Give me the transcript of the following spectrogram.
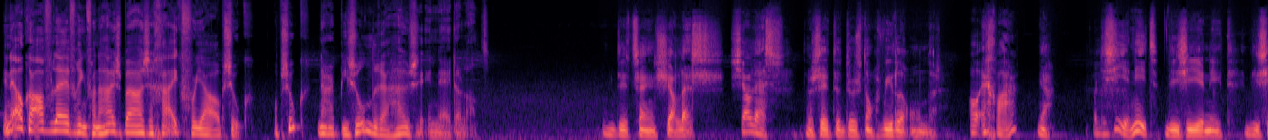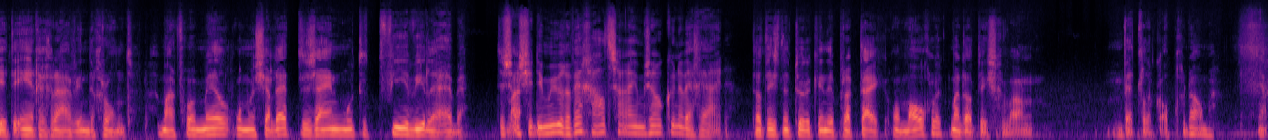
In elke aflevering van Huisbazen ga ik voor jou op zoek. Op zoek naar bijzondere huizen in Nederland. Dit zijn chalets. Chalets. Er zitten dus nog wielen onder. Oh, echt waar? Ja. Maar die zie je niet. Die zie je niet. Die zitten ingegraven in de grond. Maar formeel, om een chalet te zijn, moet het vier wielen hebben. Dus als je die muren weghaalt, zou je hem zo kunnen wegrijden? Dat is natuurlijk in de praktijk onmogelijk, maar dat is gewoon wettelijk opgenomen. Ja,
